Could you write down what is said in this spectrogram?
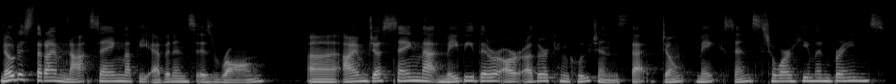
Notice that I'm not saying that the evidence is wrong. Uh, I'm just saying that maybe there are other conclusions that don't make sense to our human brains.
